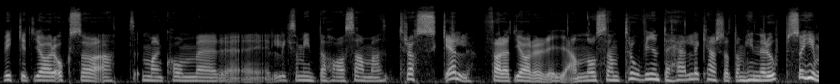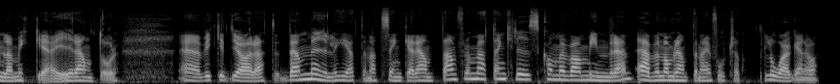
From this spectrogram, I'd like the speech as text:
Vilket gör också att man kommer eh, liksom inte ha samma tröskel för att göra det igen. Och sen tror vi inte heller kanske att de hinner upp så himla mycket i räntor. Eh, vilket gör att den möjligheten att sänka räntan för att möta en kris kommer vara mindre. Även om räntorna är fortsatt låga. Då.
